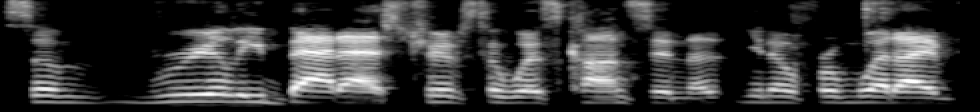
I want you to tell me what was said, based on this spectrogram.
some really badass trips to Wisconsin. Uh, you know, from what I've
